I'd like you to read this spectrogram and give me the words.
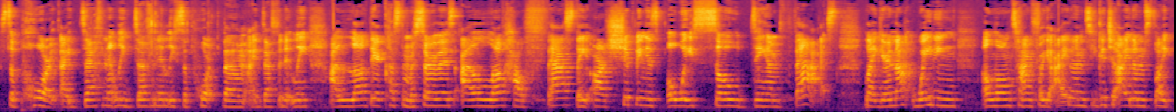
support. I definitely definitely support them. I definitely i love their customer service. I love how fast they are. Shipping is always so damn fast like you're not waiting a long time for your items. You get your items like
